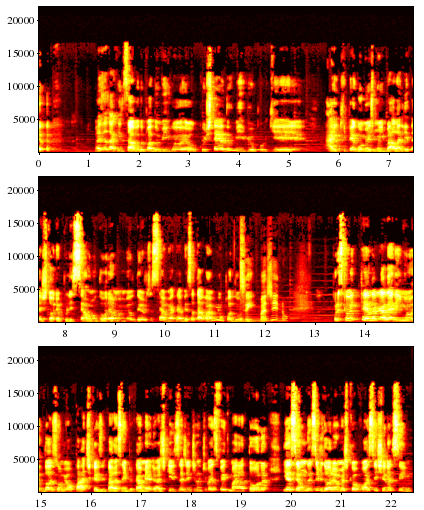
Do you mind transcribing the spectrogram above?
Mas essa aqui de sábado pra domingo eu custei a dormir, viu? Porque aí que pegou mesmo o embalo ali da história policial no dorama, meu Deus do céu, minha cabeça tava a mil pra dormir. Sim, imagino. Por isso que eu entendo a galera em doses homeopáticas em Para Sempre Camélia. Eu acho que se a gente não tivesse feito maratona, ia ser um desses doramas que eu vou assistindo assim.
